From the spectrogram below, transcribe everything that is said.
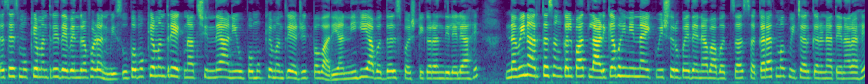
तसेच मुख्यमंत्री देवेंद्र फडणवीस उपमुख्यमंत्री एकनाथ शिंदे आणि उपमुख्यमंत्री अजित पवार यांनीही याबद्दल स्पष्टीकरण दिलेले आहे. नवीन अर्थसंकल्पात लाडक्या बहिणींना एकवीसशे रुपये देण्याबाबतचा सकारात्मक विचार करण्यात येणार आहे.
